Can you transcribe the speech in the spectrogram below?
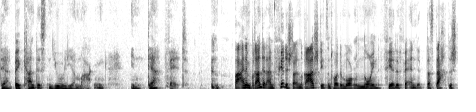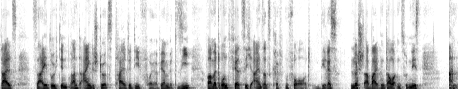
der bekanntesten Juweliermarken in der Welt. Bei einem Brand in einem Pferdestall in Rahlstedt sind heute Morgen neun Pferde verendet. Das Dach des Stalls sei durch den Brand eingestürzt, teilte die Feuerwehr mit. Sie war mit rund 40 Einsatzkräften vor Ort. Die Restlöscharbeiten dauerten zunächst an.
